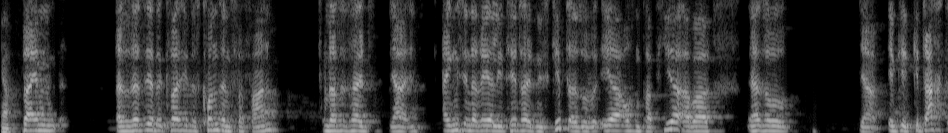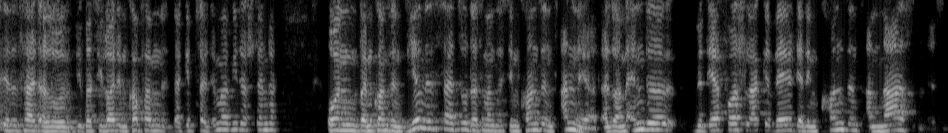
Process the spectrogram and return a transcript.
Ja. Beim, also das ist ja quasi das Konsensverfahren, was es halt ja eigentlich in der Realität halt nicht gibt. Also eher auf dem Papier, aber ja so ja gedacht ist es halt, also was die Leute im Kopf haben, da gibt's halt immer Widerstände. Und beim Konsensieren ist es halt so, dass man sich dem Konsens annähert. Also am Ende wird der Vorschlag gewählt, der dem Konsens am nahesten ist.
